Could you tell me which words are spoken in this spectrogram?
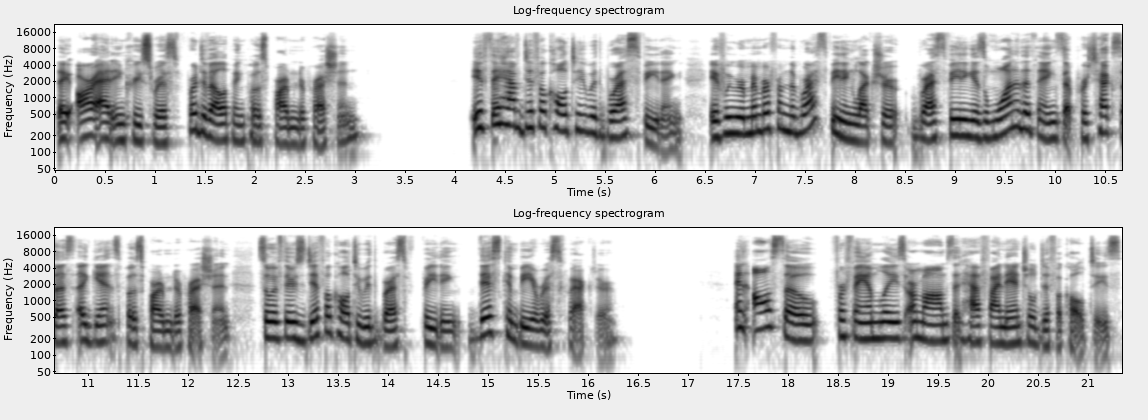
they are at increased risk for developing postpartum depression. If they have difficulty with breastfeeding, if we remember from the breastfeeding lecture, breastfeeding is one of the things that protects us against postpartum depression. So if there's difficulty with breastfeeding, this can be a risk factor. And also for families or moms that have financial difficulties,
